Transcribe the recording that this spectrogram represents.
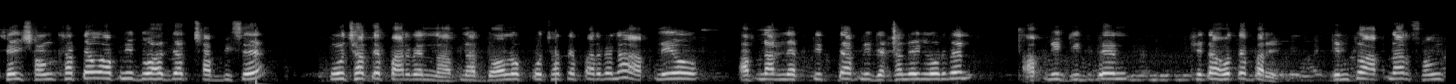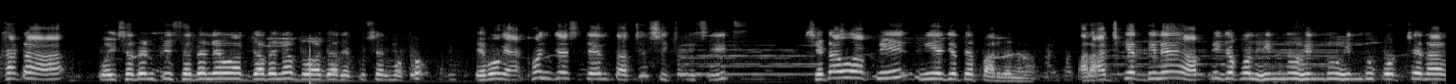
সেই সংখ্যাতেও আপনি দু হাজার ছাব্বিশে পৌঁছাতে পারবেন না। আপনার দলও পৌঁছাতে পারবে না। আপনিও আপনার নেতৃত্বে আপনি যেখানেই লড়বেন, আপনি জিতবেন, সেটা হতে পারে। কিন্তু আপনার সংখ্যাটা ওই সেভেন্টি সেভেনেও আর যাবে না দু হাজার একুশের মতো। এবং এখন যে স্ট্রেংথ আছে সিক্সটি সিক্স সেটাও আপনি নিয়ে যেতে পারবেন না। আর আজকের দিনে আপনি যখন হিন্দু হিন্দু হিন্দু করছেন আর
